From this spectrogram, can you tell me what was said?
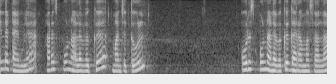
இந்த டைமில் அரை ஸ்பூன் அளவுக்கு மஞ்சத்தூள் ஒரு ஸ்பூன் அளவுக்கு கரம் மசாலா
